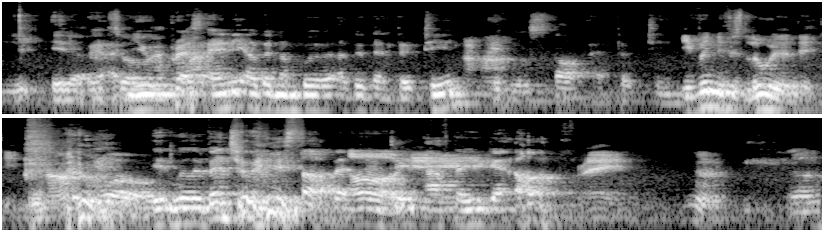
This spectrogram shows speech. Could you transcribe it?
You- It, yeah, so you I'm- press any other number other than 13, Uh-huh. it will stop at 13. even if it's lower than 13. No? It will eventually stop at 13 Oh, okay. after you get off. right. Huh. Well,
